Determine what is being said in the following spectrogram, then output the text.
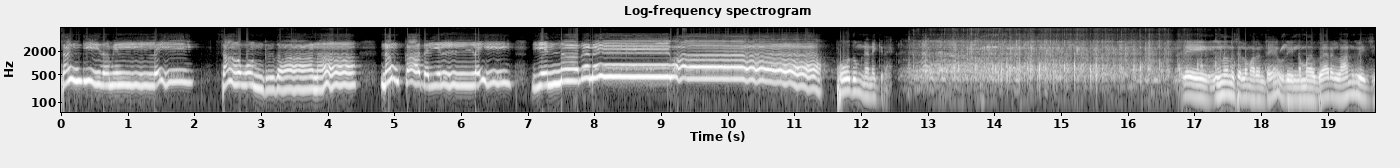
சங்கீதமில்லை. சா ஒன்றுதானா? நம் காதல் இல்லை என்னாதமே வா. போதும் நினைக்கிறேன். ஏய் இன்னொன்று சொல்ல மறந்துட்டேன். ஒரு நம்ம வேறு லாங்குவேஜ்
